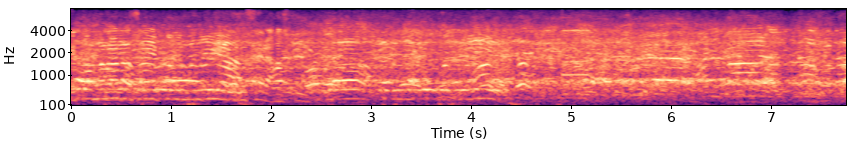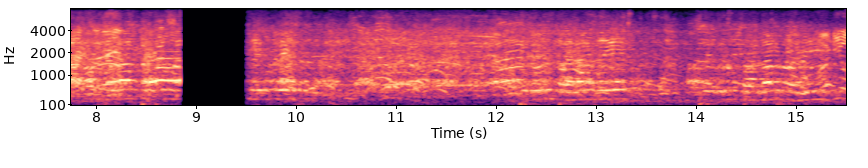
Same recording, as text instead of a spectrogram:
एका मनाला साहेब तुम्ही मंत्री आहात. हसते ऑडिओ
